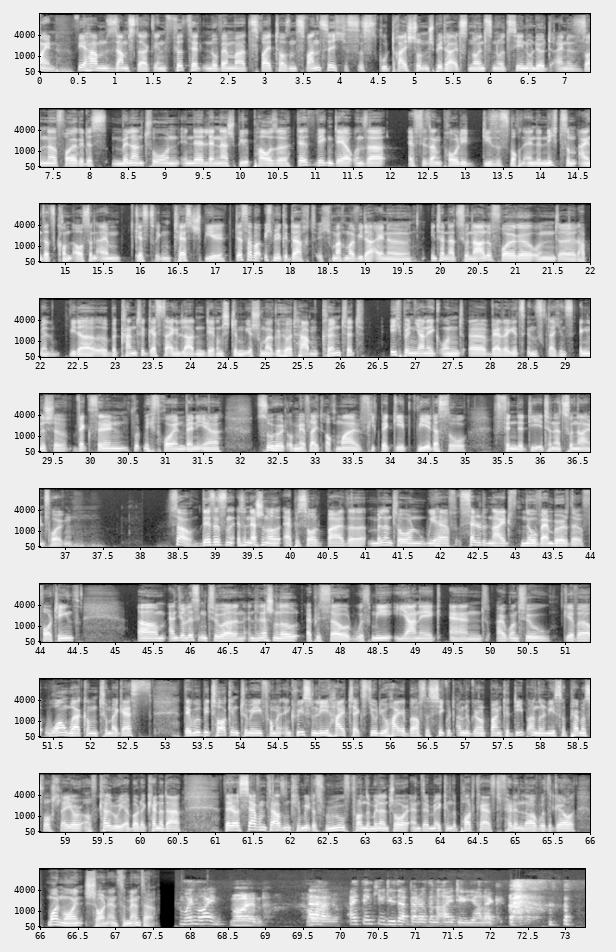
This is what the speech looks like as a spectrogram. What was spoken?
Moin, wir haben Samstag, den 14. November 2020. Es ist gut drei Stunden später als 19.10 Uhr und wird eine Sonderfolge des Millanton in der Länderspielpause, wegen der unser FC St. Pauli dieses Wochenende nicht zum Einsatz kommt, außer in einem gestrigen Testspiel. Deshalb habe ich mir gedacht, ich mache mal wieder eine internationale Folge und äh, habe mir wieder äh, bekannte Gäste eingeladen, deren Stimmen ihr schon mal gehört haben könntet. Ich bin Yannick und äh, werde jetzt ins, gleich ins Englische wechseln. Würde mich freuen, wenn ihr zuhört und mir vielleicht auch mal Feedback gebt, wie ihr das so findet, die internationalen Folgen. So, this is an international episode by the Millantone. We have Saturday night, November the 14th. Um, and you're listening to an international episode with me, Yannick, and I want to give a warm welcome to my guests. They will be talking to me from an increasingly high-tech studio high above the secret underground bunker deep underneath the permafrost layer of Calgary, Alberta, Canada. They are 7,000 kilometers removed from the Millerntor, and they're making the podcast Fell in Love with a Girl. Moin moin, Sean and Samantha. Moin, moin. Moin. How uh, are you? I think you do that better than I do, Yannick.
